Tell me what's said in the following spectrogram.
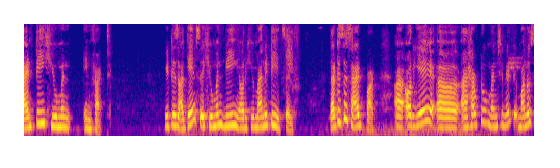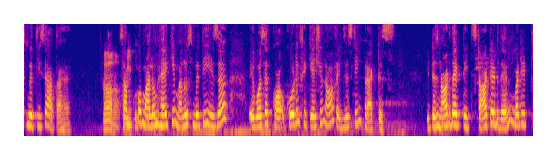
anti human in fact it is against a human being और humanity it that is a sad part और ये I have to mention it Manusmriti से आता है सबको मालूम है कि Manusmriti is a it was a codification of existing practice it is not that it started then but it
